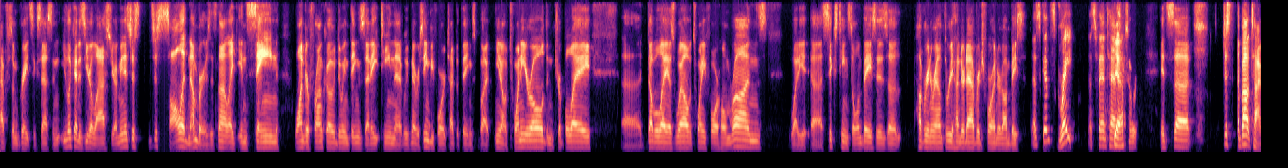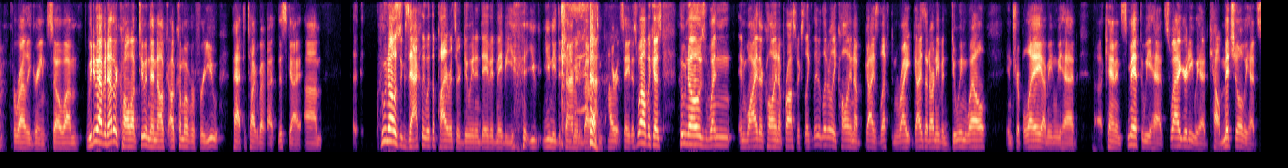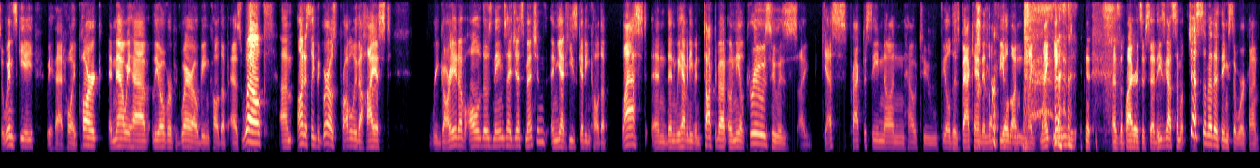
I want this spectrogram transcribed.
have some great success. And you look at his year last year. I mean, it's just just solid numbers. It's not like insane Wander Franco doing things at 18 that we've never seen before type of things. But you know, 20 year old in AAA, uh, Double A as well, 24 home runs, what uh, 16 stolen bases, uh, hovering around 300 average, 400 on base. That's that's great. That's fantastic. Yeah. So it's uh just about time for Riley Greene. So um we do have another call up too, and then I'll I'll come over for you, Pat, to talk about this guy. Um who knows exactly what the Pirates are doing? And David, maybe you you, you need to chime in about some Pirates hate as well, because who knows when and why they're calling up prospects? Like they're literally calling up guys left and right, guys that aren't even doing well in AAA. I mean, we had uh, Canaan Smith, we had Swaggerty, we had Cal Mitchell, we had Suwinski, we've had Hoy Park, and now we have Liover Peguero being called up as well. Um, honestly, Peguero is probably the highest regarded of all of those names I just mentioned, and yet he's getting called up last. And then we haven't even talked about Oneil Cruz, who is, I guess, practicing on how to field his backhand in left field on like night games, as the Pirates have said. He's got some just some other things to work on.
